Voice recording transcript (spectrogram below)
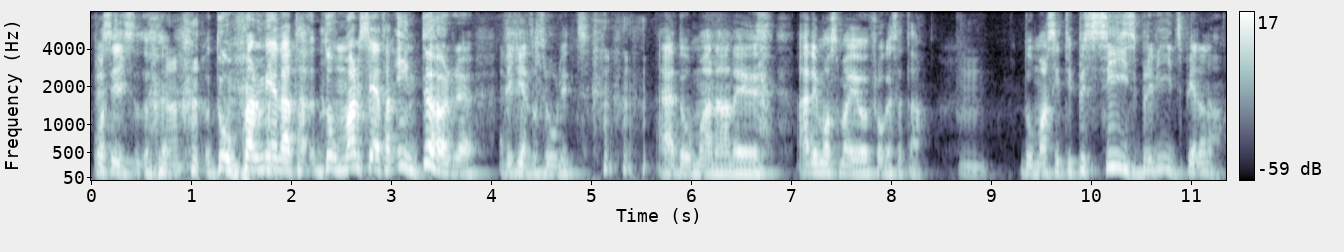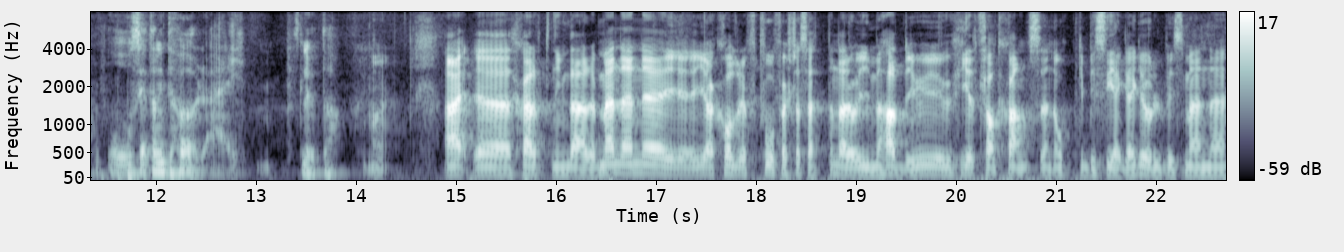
Precis. Och domaren menar att... Domaren säger att han inte hörde det. Det är helt otroligt. Nej, domaren han är... Nej, det måste man ju ifrågasätta. Mm. Domaren sitter ju precis bredvid spelarna och säger att han inte hör. Nej, sluta. Nej, Nej eh, skärpning där. Men en, eh, jag kollade på två första seten där och Ymer hade ju helt klart chansen att besegra Gulbis men eh,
